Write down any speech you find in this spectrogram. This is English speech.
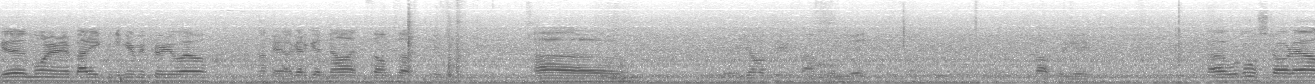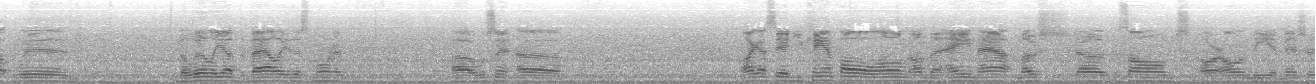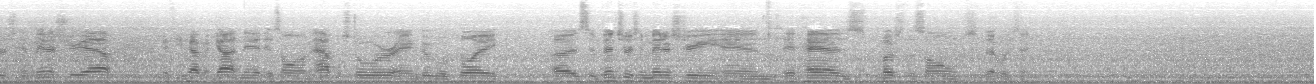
Good morning, everybody. Can you hear me pretty well? Okay, I got a good nod and thumbs up from people. Uh, y'all to? 548. 548. Uh, we're going to start out with the lily of the valley this morning. Uh, we'll send, uh, like I said, you can follow along on the AIM app. Most of the songs are on the Adventures in Ministry app. If you haven't gotten it, it's on Apple Store and Google Play. Uh, it's Adventures in Ministry, and it has most of the songs that we sing.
